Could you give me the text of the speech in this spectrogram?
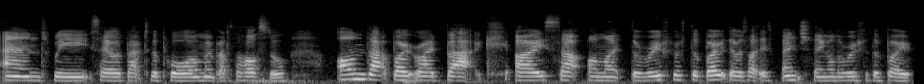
and we sailed back to the port and went back to the hostel. On that boat ride back, I sat on like the roof of the boat. There was like this bench thing on the roof of the boat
